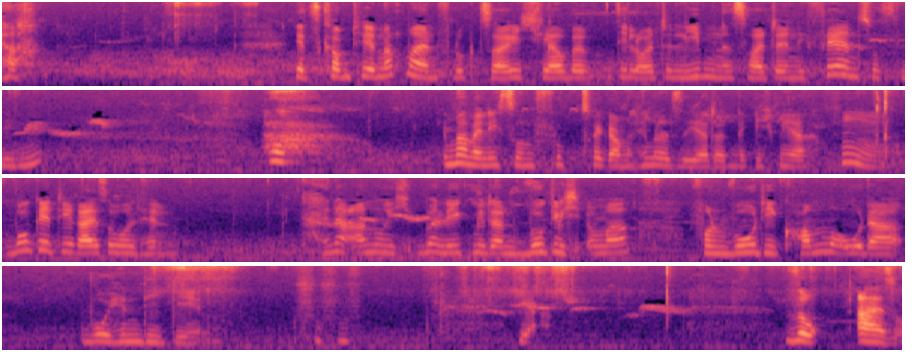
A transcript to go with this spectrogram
ja. Jetzt kommt hier nochmal ein Flugzeug. Ich glaube, die Leute lieben es, heute in die Ferien zu fliegen. Immer wenn ich so ein Flugzeug am Himmel sehe, dann denke ich mir, hm, wo geht die Reise wohl hin? Keine Ahnung, ich überlege mir dann wirklich immer, von wo die kommen oder wohin die gehen. ja. So, also.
